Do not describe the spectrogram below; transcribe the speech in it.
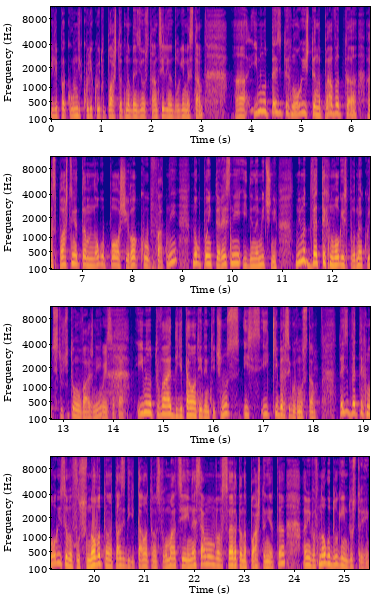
или пък умни коли, които плащат на бензиностанции или на други места. А, именно тези технологии ще направят а, разплащанията много по-широко обхватни, много по-интересни и динамични. Но има две технологии, според мен, които са изключително важни. Кои са те? Именно това е дигиталната идентичност и, и киберсигурността. Тези две технологии са в основата на тази дигитална трансформация и не само в сферата на плащанията, ами в много други индустрии.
